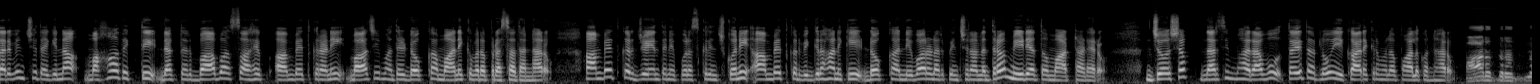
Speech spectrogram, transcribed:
గర్వించదగిన మహా వ్యక్తి డాక్టర్ బాబాసాహెబ్ అంబేద్కర్ అని మాజీ మంత్రి డొక్కా మాణికవర ప్రసాద్ అన్నారు. అంబేద్కర్ జయంతిని పురస్కరించుకొని అంబేద్కర్ విగ్రహానికి డొక్కా నివాళులర్పించిన అనంతరం మీడియాతో మాట్లాడారు. జోసెఫ్ నరసింహారావు తదితరులు ఈ కార్యక్రమంలో పాల్గొన్నారు. భారతరత్న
